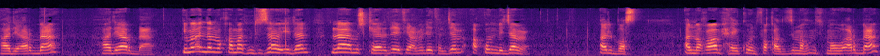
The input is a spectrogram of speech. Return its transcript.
هذه أربعة هذه أربعة. بما أن المقامات متساوية إذن لا مشكلة لدي في عملية الجمع. أقوم بجمع البسط. المقام حيكون فقط زي ما هو أربعة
